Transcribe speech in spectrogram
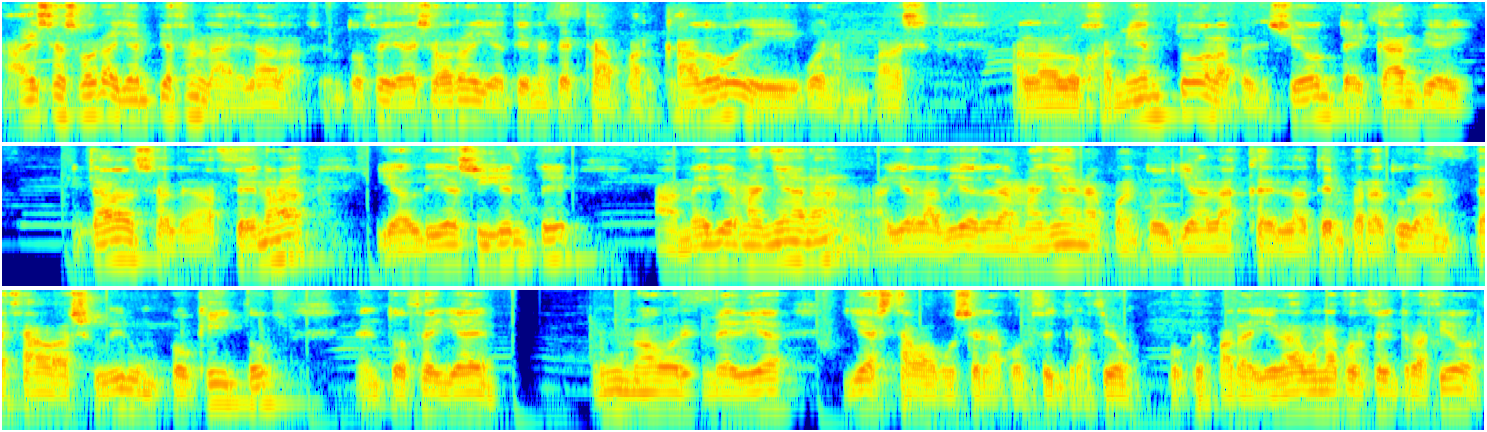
a, esas horas ya empiezan las heladas. Entonces ya a esa hora ya tienes que estar aparcado y bueno, vas al alojamiento, a la pensión, te cambia y, tal, sales a cenar y al día siguiente, a media mañana, ahí a las 10 de la mañana, cuando ya la, la temperatura empezaba a subir un poquito, entonces ya una hora y media ya estábamos en la concentración, porque para llegar a una concentración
